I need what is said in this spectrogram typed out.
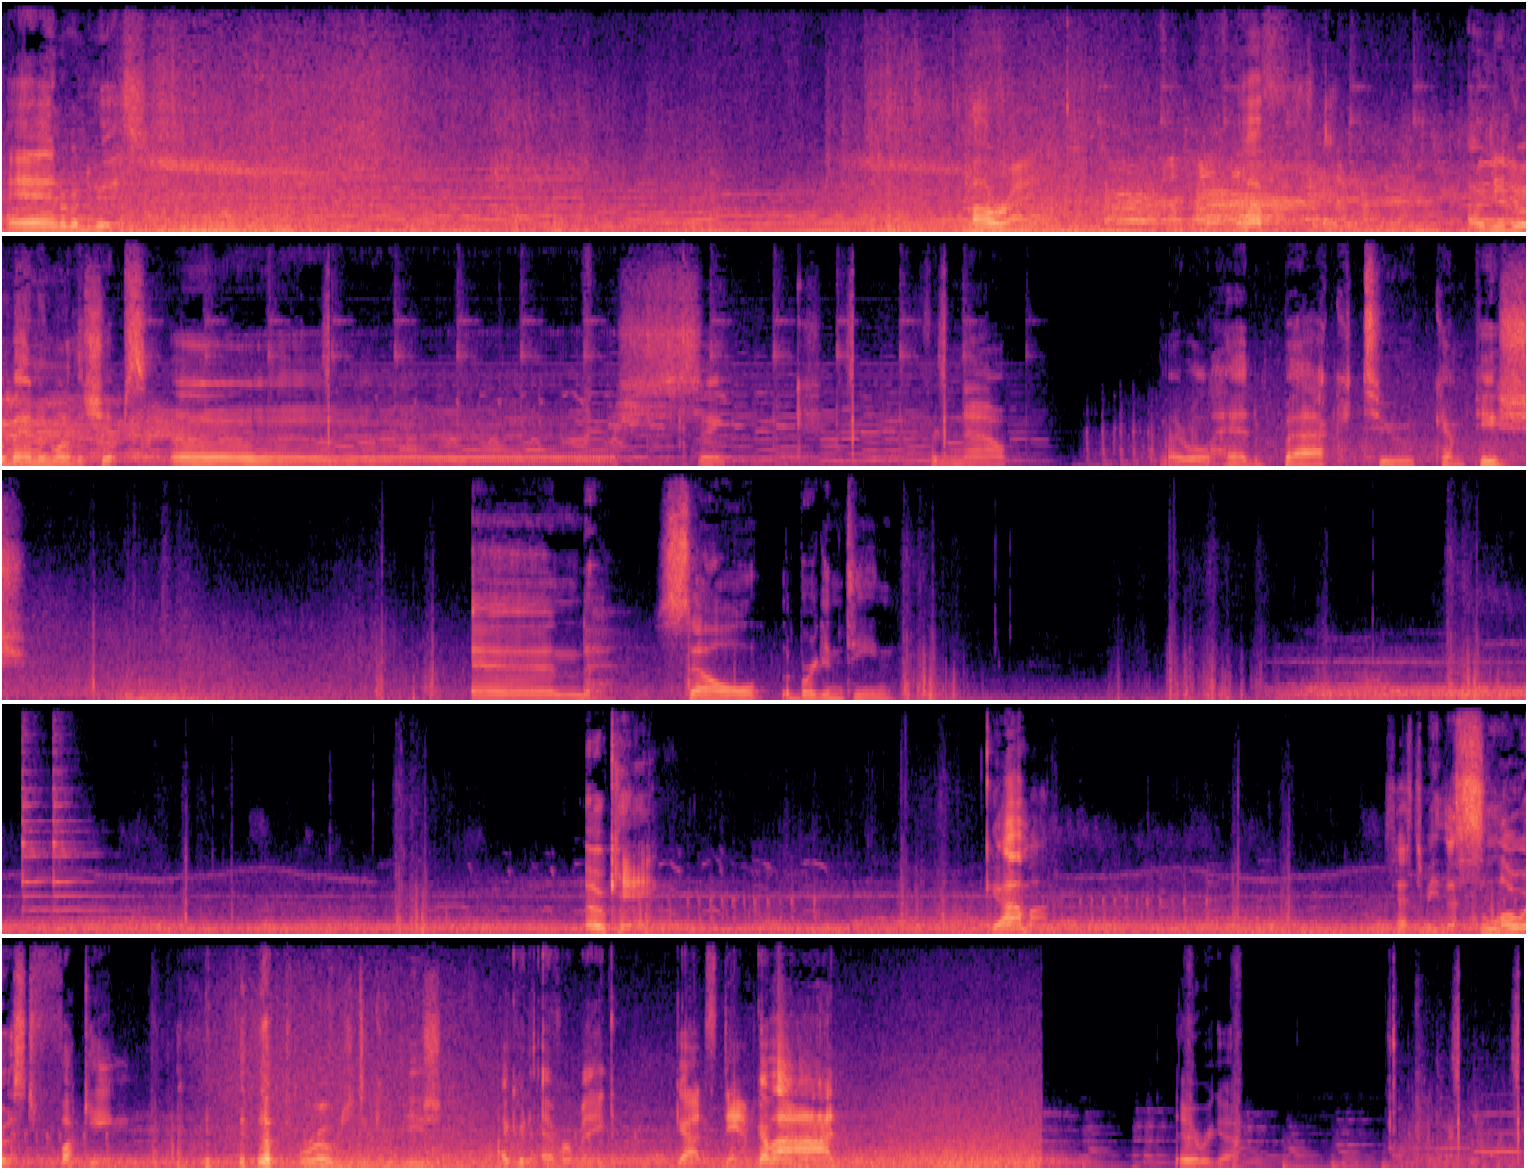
And we're going to do this. Alright. I would need to abandon one of the ships. Uh, sink. For now. I will head back to Campeche. And sell the brigantine. Okay. Come on. This has to be the slowest fucking approach to Campeche I could ever make. God's damn. Come on! There we go.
